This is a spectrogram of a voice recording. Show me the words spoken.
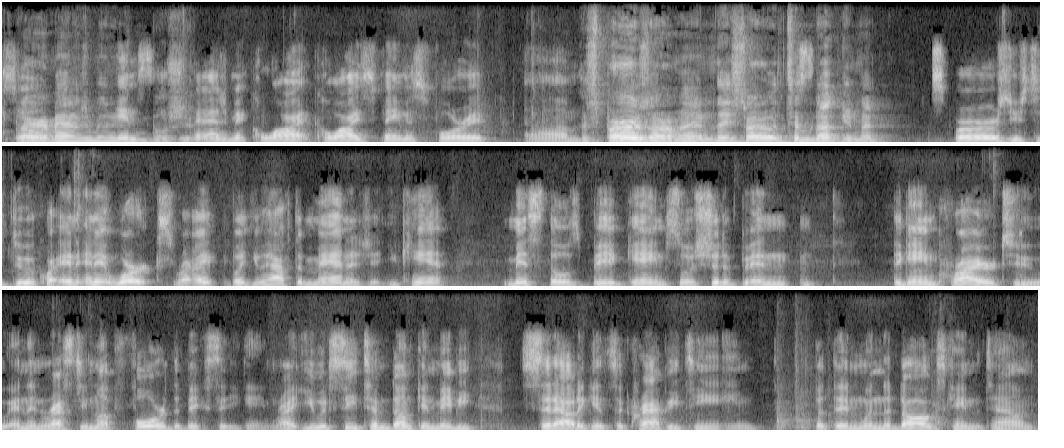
player management, in and bullshit. management, Kawhi, Kawhi's famous for it. Um, The Spurs are man. They started with Tim Duncan, man. Spurs used to do it quite, and, and it works, right? But you have to manage it. You can't miss those big games. So it should have been the game prior to, and then rest him up for the big city game, right? You would see Tim Duncan maybe sit out against a crappy team, but then when the dogs came to town,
